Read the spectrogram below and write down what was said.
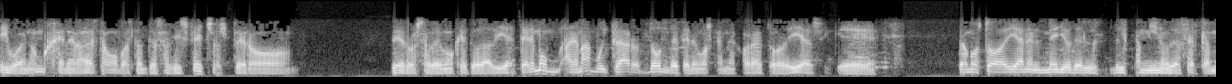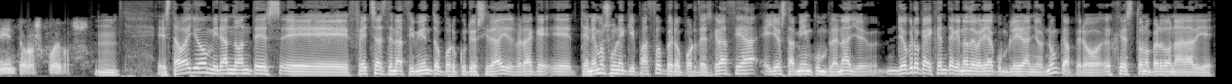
y bueno, en general estamos bastante satisfechos, pero pero sabemos que todavía tenemos además muy claro dónde tenemos que mejorar todavía, así que estamos todavía en el medio del, camino de acercamiento a los juegos. Mm. Estaba yo mirando antes eh, fechas de nacimiento por curiosidad y es verdad que eh, tenemos un equipazo, pero por desgracia ellos también cumplen años. Yo creo que hay gente que no debería cumplir años nunca, pero es que esto no perdona a nadie.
